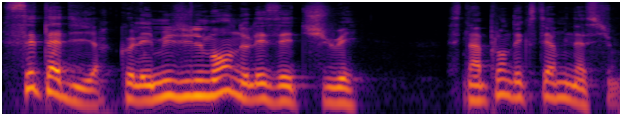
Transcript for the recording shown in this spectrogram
c'est-à-dire que les musulmans ne les aient tués. C'est un plan d'extermination.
